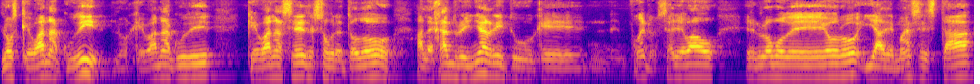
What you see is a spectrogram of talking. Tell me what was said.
los que van a acudir, los que van a acudir, que van a ser sobre todo Alejandro Iñárritu, que bueno, se ha llevado el Globo de Oro y además está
